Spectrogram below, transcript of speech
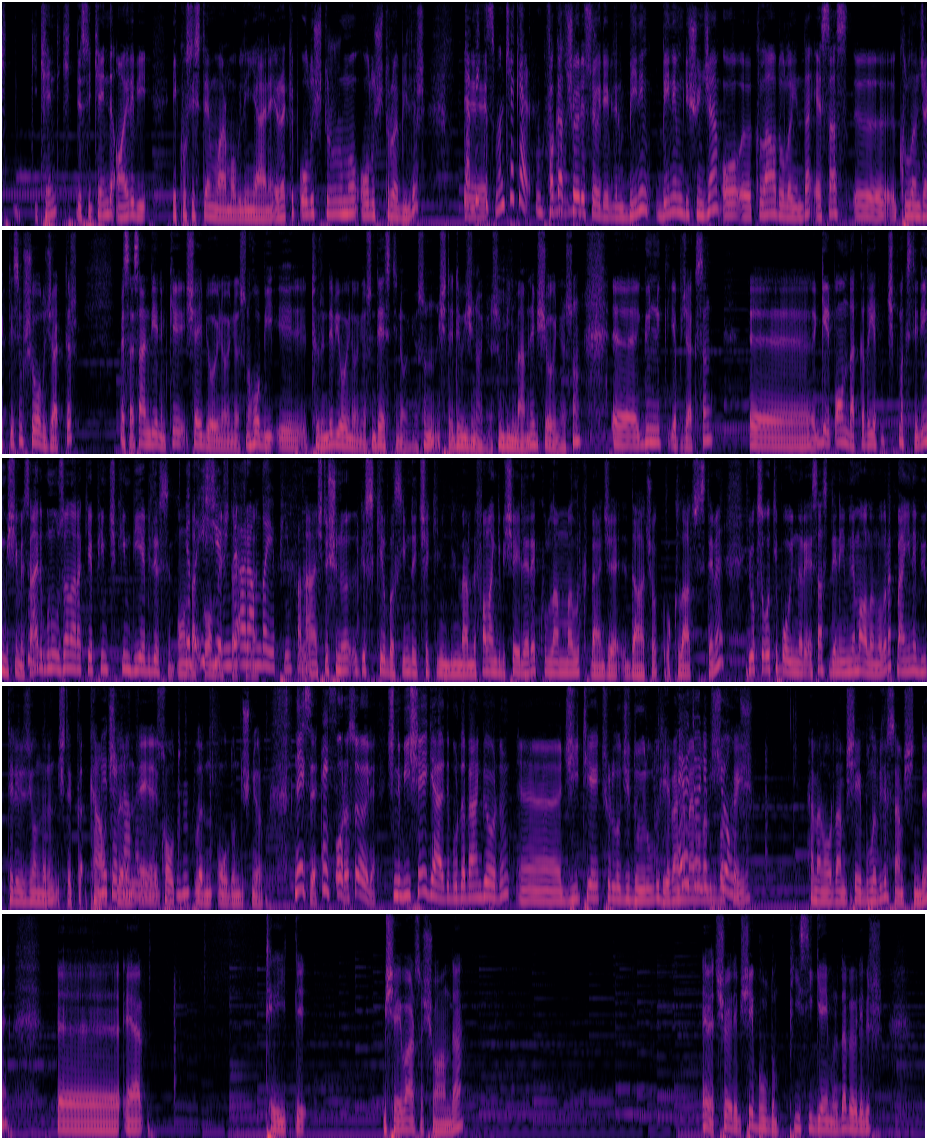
kendi kitlesi kendi ayrı bir ekosistem var mobilin yani. Rakip oluşturur mu? Oluşturabilir Ya bir Ee, kısmını çeker. muhtemelen. fakat şöyle söyleyebilirim. Benim benim düşüncem o e, cloud olayında esas e, kullanacak kesim şu olacaktır. Mesela sen diyelim ki şey bir oyun oynuyorsun. Hobi e, türünde bir oyun oynuyorsun. Destiny oynuyorsun. işte Division oynuyorsun. Bilmem ne bir şey oynuyorsun. E, günlük yapacaksın. E, girip 10 dakikada yapıp çıkmak istediğin bir şey mesela. Hadi bunu uzanarak yapayım çıkayım diyebilirsin. 10 ya da dakika iş 15 yerinde dakikada. aramda yapayım falan. Ha işte şunu skill basayım da çekileyim bilmem ne falan gibi şeylere kullanmalık bence daha çok o cloud sistemi. Yoksa o tip oyunları esas deneyimleme alanı olarak ben yine büyük televizyonların işte couchların, e, koltukların olduğunu düşünüyorum. Neyse, Neyse. orası öyle. Şimdi bir şey geldi burada ben gördüm. Ee, GTA Trilogy duyuruldu diye ben Evet, hemen öyle ona bir bir şey bakayım. olmuş. Hemen oradan bir şey bulabilirsem şimdi. Ee, eğer teyitli bir şey varsa şu anda. Evet şöyle bir şey buldum. PC Gamer'da böyle bir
